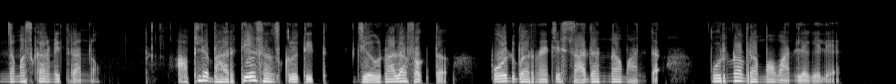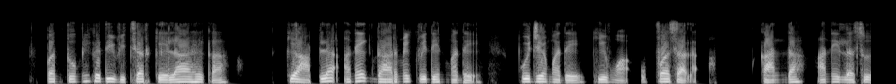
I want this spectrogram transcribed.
नमस्कार मित्रांनो. आपल्या भारतीय संस्कृतीत जेवणाला फक्त पोट भरण्याचे साधन न मानता पूर्ण ब्रह्म मानले गेले आहे. पण तुम्ही कधी विचार केला आहे का की आपल्या अनेक धार्मिक विधींमध्ये पूजेमध्ये किंवा उपवासाला कांदा आणि लसूण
